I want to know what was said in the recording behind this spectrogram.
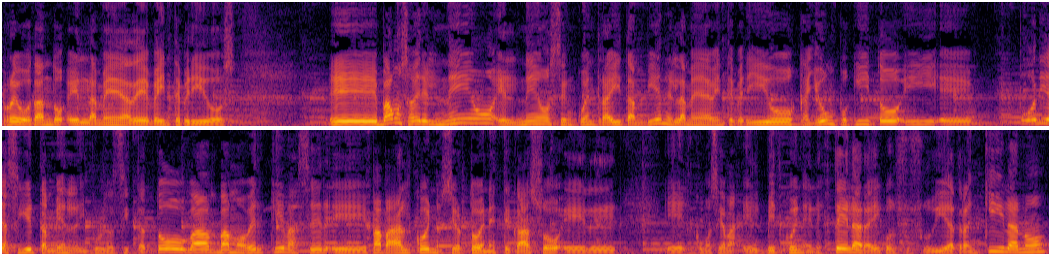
rebotando en la media de 20 periodos. Eh, vamos a ver el Neo. El Neo se encuentra ahí también en la media de 20 periodos, cayó un poquito y eh, podría seguir también el impulso alcista. Todo va, vamos a ver qué va a hacer eh, Papa Alcoin, ¿no es cierto? En este caso, el, el, ¿cómo se llama? El Bitcoin, el Stellar, ahí con su subida tranquila, ¿no?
